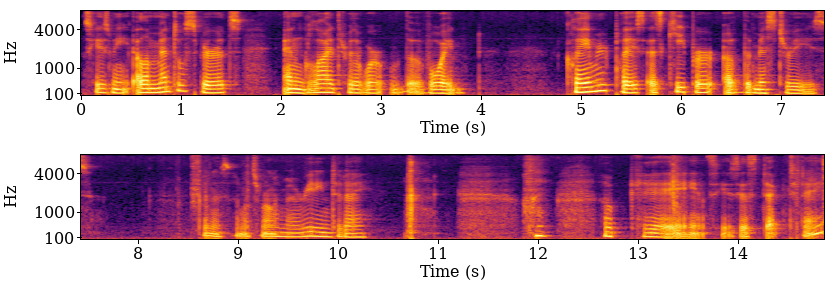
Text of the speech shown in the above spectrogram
excuse me, elemental spirits and glide through the, the void. Claim your place as keeper of the mysteries. Goodness, what's wrong with my reading today? okay, let's use this deck today.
